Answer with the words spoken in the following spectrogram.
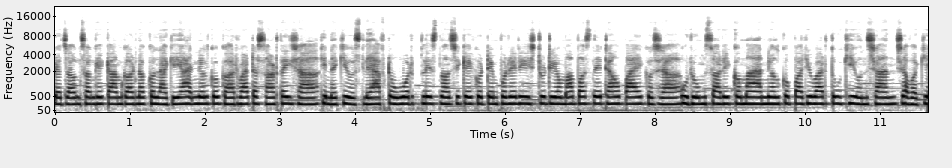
र जङसँगै काम गर्नको लागि हान्योलको घरबाट सर्दैछ। किनकि उसले आफ्नो वर्क प्लेस नजिकैको टेम्पोरेरी स्टुडियोमा बस्ने ठाउँ पाएको छ। ऊ रुम सरेकोमा हान्योलको परिवार दुखी हुन्छन् जबकि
